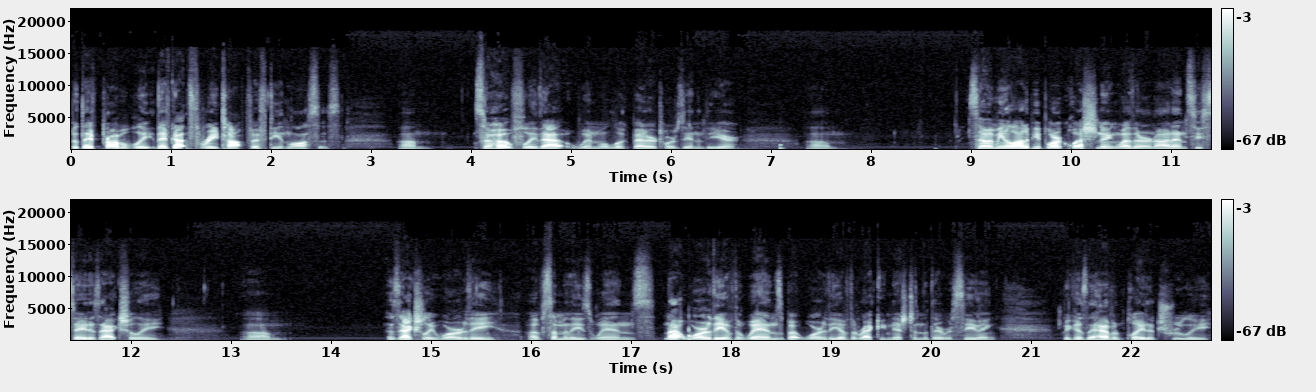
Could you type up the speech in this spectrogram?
but they've probably they've got 3 top 15 losses. Um, so hopefully that win will look better towards the end of the year. Um, so I mean, a lot of people are questioning whether or not NC State is actually um, is actually worthy of some of these wins. Not worthy of the wins, but worthy of the recognition that they're receiving because they haven't played a truly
